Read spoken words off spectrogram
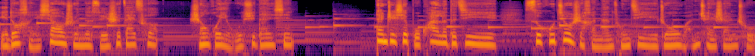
也都很孝顺的，随时在侧，生活也无需担心。但这些不快乐的记忆，似乎就是很难从记忆中完全删除，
